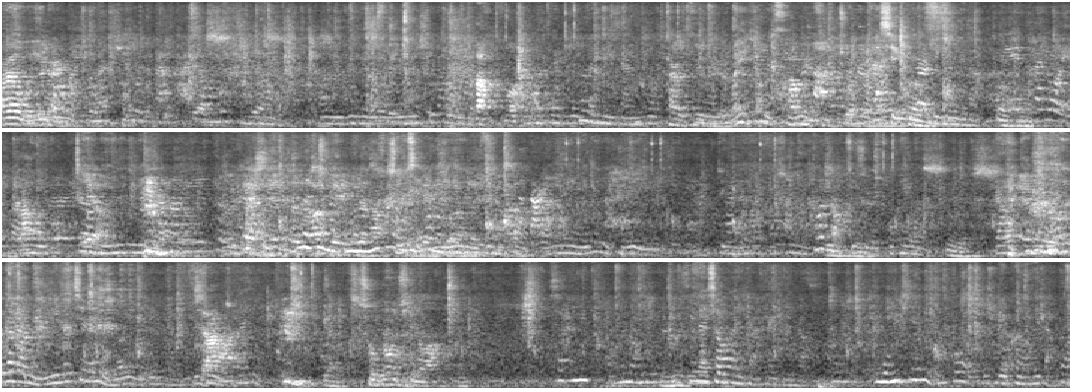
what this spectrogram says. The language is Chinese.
二百五有点儿不大服。他有自己的，他会自己做。他写一段儿就用的，然后这您手写的那个英语非常棒，然后那个用途也对你来说合适吗？就是 OK 吗？然后他可能会问到你，你们既然有了有这个，你就可以穿用。手动起的吗？你再消化一下？有可能会打不到。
